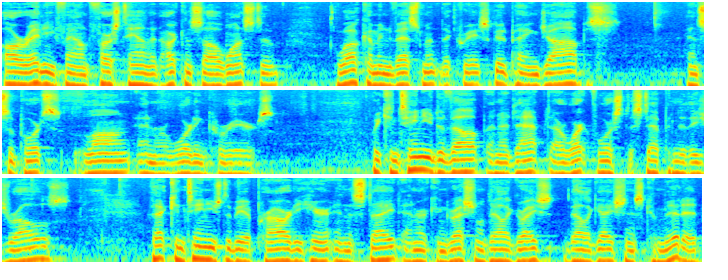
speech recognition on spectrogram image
already found firsthand that Arkansas wants to welcome investment that creates good paying jobs and supports long and rewarding careers. We continue to develop and adapt our workforce to step into these roles. That continues to be a priority here in the state, and our congressional delegation is committed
